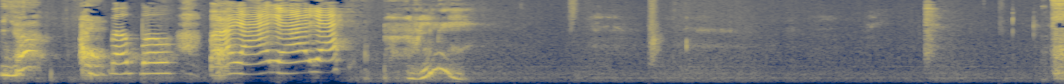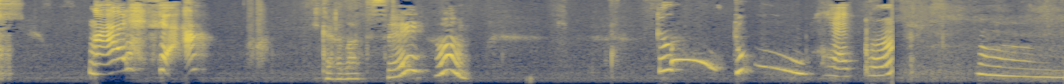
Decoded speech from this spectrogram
yeah. Really? You got a lot to say? Huh? Doo. Hmm.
